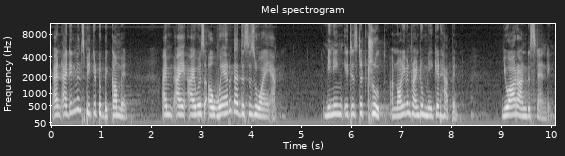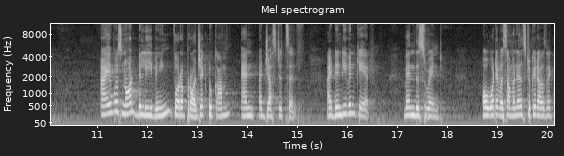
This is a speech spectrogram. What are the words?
and I didn't even speak it to become it. I'm, I, I was aware that this is who I am, meaning it is the truth. I'm not even trying to make it happen. You are understanding. I was not believing for a project to come and adjust itself. I didn't even care when this went or whatever. Someone else took it. I was like,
